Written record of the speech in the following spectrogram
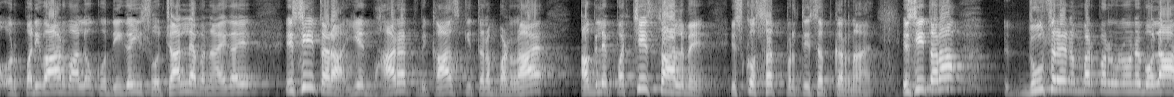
और परिवार वालों को दी गई, शौचालय बनाए गए। इसी तरह ये भारत विकास की तरफ़ बढ़ रहा है। अगले 25 साल में इसको शत प्रतिशत करना है। इसी तरह दूसरे नंबर पर उन्होंने बोला,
